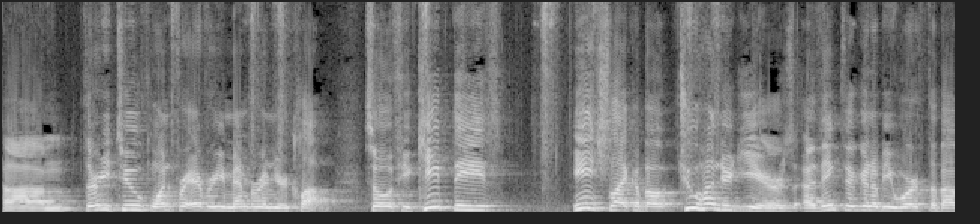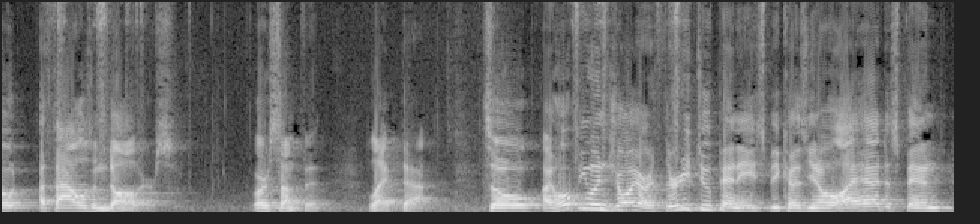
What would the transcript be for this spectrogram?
Um, 32, one for every member in your club. So if you keep these, each like about 200 years, I think they're going to be worth about $1,000 or something like that. So I hope you enjoy our 32 pennies because, you know, I had to spend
